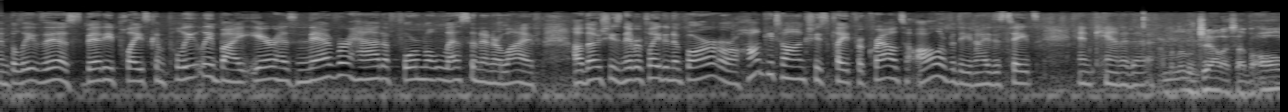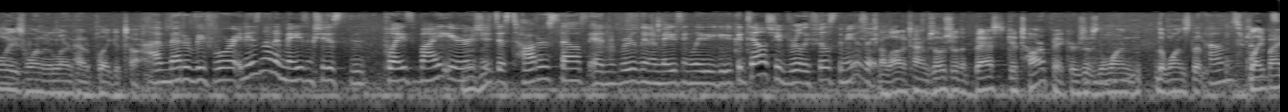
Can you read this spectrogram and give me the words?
And believe this, Betty plays completely by ear, has never had a formal lesson in her life. Although she's never played in a bar or a honky tonk, she's played for crowds all over the United States and Canada. I'm a little jealous. I've always wanted to learn how to play guitar. I've met her before, and isn't that amazing? She just plays by ear. Mm -hmm. She's just taught herself, and really an amazing lady. You can tell she really feels the music. A lot of times, those are the best guitar pickers, is the one, the ones that play by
